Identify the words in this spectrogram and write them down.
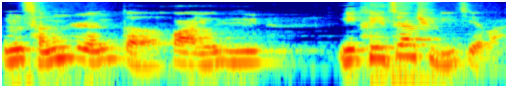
我们成人的话，由于你可以这样去理解吧，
